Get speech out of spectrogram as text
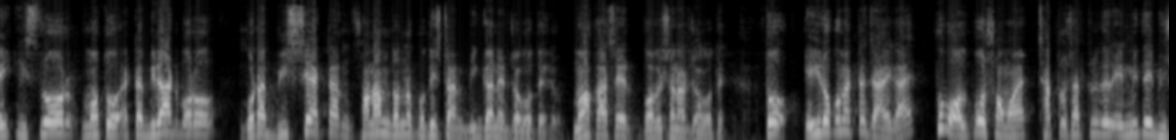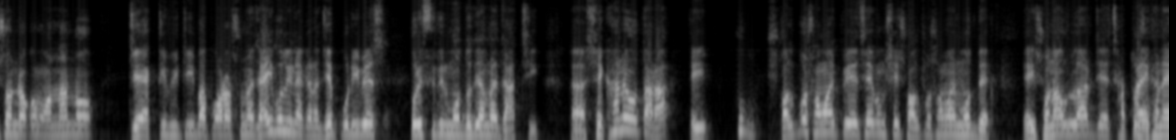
এই ইসরোর মতো একটা বিরাট বড় গোটা বিশ্বে একটা স্বনামধন্য প্রতিষ্ঠান বিজ্ঞানের জগতে, মহাকাশের গবেষণার জগতে। তো এই রকম একটা জায়গায় খুব অল্প সময় ছাত্রছাত্রীদের এমনিতেই ভীষণ রকম অন্যান্য যে অ্যাক্টিভিটি বা পড়াশোনা যাই বলি না কেন, যে পরিবেশ পরিস্থিতির মধ্য দিয়ে আমরা যাচ্ছি সেখানেও তারা এই খুব স্বল্প সময় পেয়েছে এবং সেই স্বল্প সময়ের মধ্যে এই সোনাউল্লার যে ছাত্ররা এখানে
